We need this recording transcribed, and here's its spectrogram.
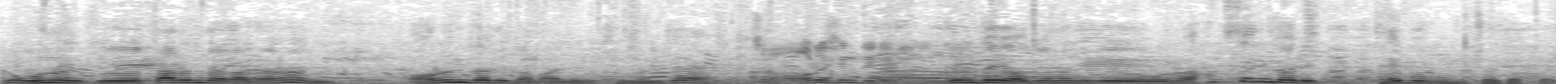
그 오늘 그 다른 데 가면은 어른들이 더 많이 붙이는데 저 어르신들이 많은데 그런데 여기는 그 오늘 학생들이 대부분 붙여졌거든.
